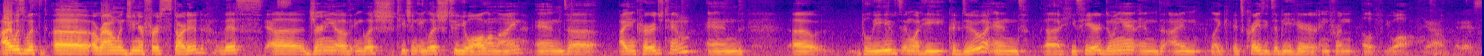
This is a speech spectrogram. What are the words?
I was with uh, around when Junior first started this Yes. uh, journey of English, teaching English to you all online, and uh, I encouraged him and uh, believed in what he could do, and uh, he's here doing it, and I'm like, it's crazy to be here in front of you all. Yeah, it is.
